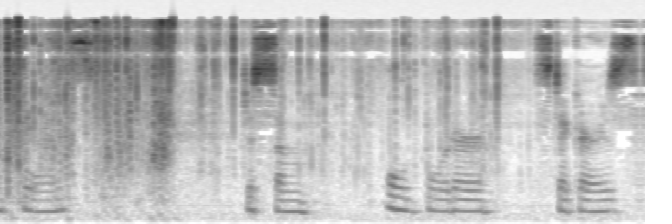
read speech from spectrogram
in clearance. Just some old border stickers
